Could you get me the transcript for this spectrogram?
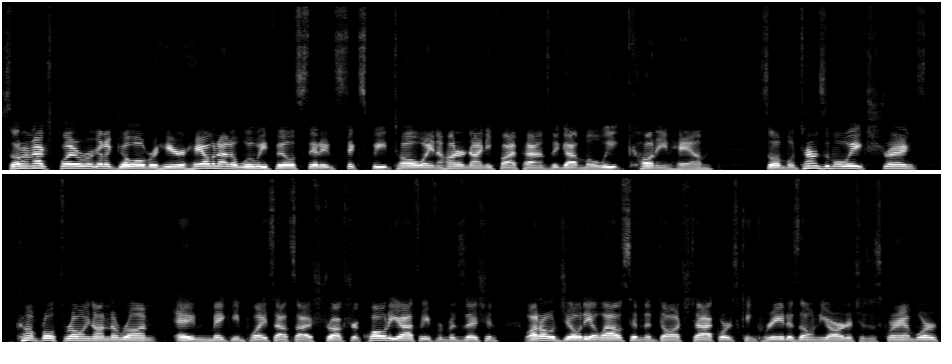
So the next player we're going to go over here, hailing out of Louisville, standing 6 feet tall, weighing 195 pounds, we got Malik Cunningham. So in terms of Malik's strengths, comfortable throwing on the run and making plays outside of structure. Quality athlete for position. Lateral agility allows him to dodge tacklers, can create his own yardage as a scrambler.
